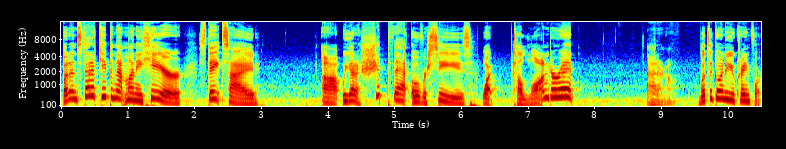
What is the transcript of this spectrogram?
But instead of keeping that money here, stateside, uh, we got to ship that overseas. What, to launder it? I don't know. What's it going to Ukraine for?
